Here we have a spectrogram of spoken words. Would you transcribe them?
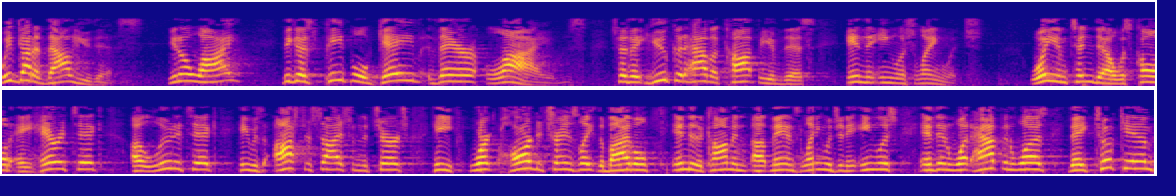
We've got to value this. You know why? Because people gave their lives so that you could have a copy of this in the English language. William Tyndale was called a heretic, a lunatic. He was ostracized from the church. He worked hard to translate the Bible into the common uh, man's language into English. And then what happened was they took him,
